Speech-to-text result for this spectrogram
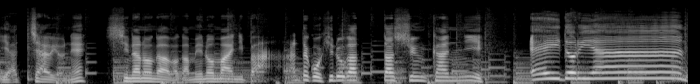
やっちゃうよね。信濃川が目の前にバーンとこう広がった瞬間にエイドリアン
